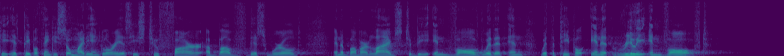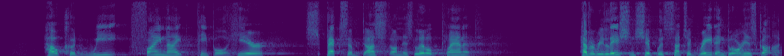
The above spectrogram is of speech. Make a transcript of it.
his people think he's so mighty and glorious, he's too far above this world and above our lives to be involved with it and with the people in it, really involved. How could we finite people here, specks of dust on this little planet, have a relationship with such a great and glorious God?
